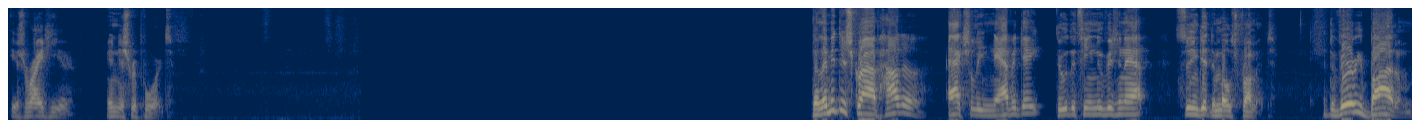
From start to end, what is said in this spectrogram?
is right here in this report. Now let me describe how to actually navigate through the Team NuVision app so you can get the most from it. At the very bottom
